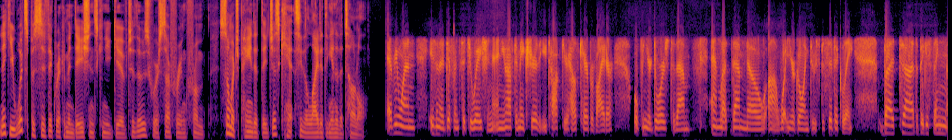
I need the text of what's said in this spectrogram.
Nikki, what specific recommendations can you give to those who are suffering from so much pain that they just can't see the light at the end of the tunnel? Everyone is in a different situation, and you have to make sure that you talk to your healthcare provider, open your doors to them, and let them know uh, what you're going through specifically. But uh, the biggest thing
